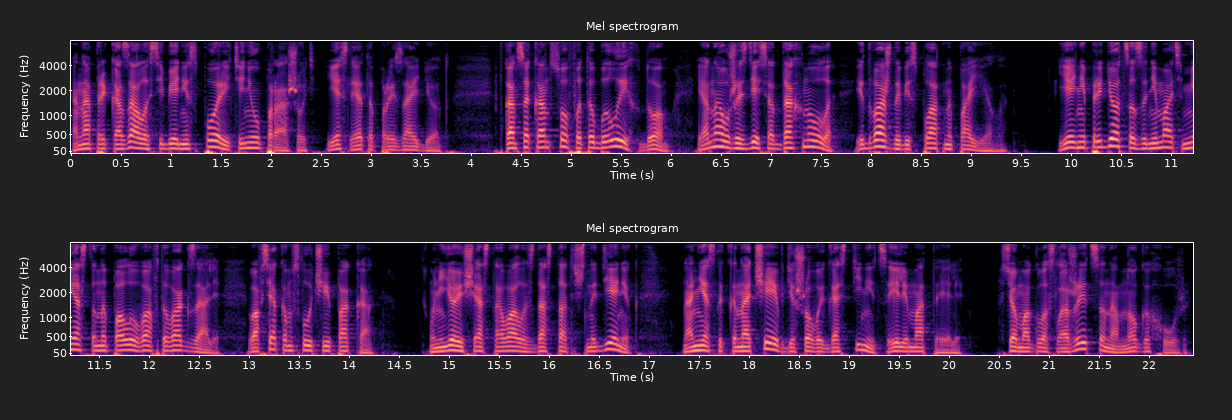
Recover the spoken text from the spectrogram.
Она приказала себе не спорить и не упрашивать, если это произойдет – в конце концов, это был их дом, и она уже здесь отдохнула и дважды бесплатно поела. Ей не придется занимать место на полу в автовокзале, во всяком случае пока. У нее еще оставалось достаточно денег на несколько ночей в дешевой гостинице или мотеле. Все могло сложиться намного хуже.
